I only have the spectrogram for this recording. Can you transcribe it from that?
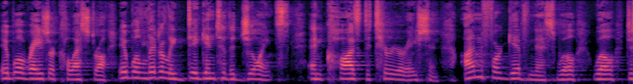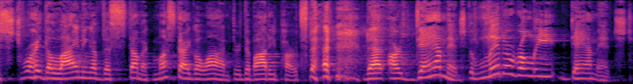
It will raise your cholesterol. It will literally dig into the joints and cause deterioration. Unforgiveness will, will destroy the lining of the stomach. Must I go on through the body parts that, that are damaged, literally damaged?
